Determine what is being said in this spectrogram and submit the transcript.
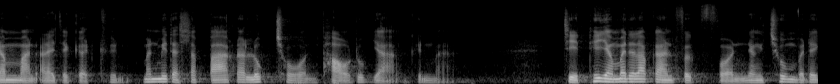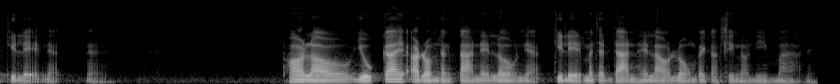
น้ำมันอะไรจะเกิดขึ้น มันมีแต่สปาร์กและลุกโชน เผาทุกอย่างขึ้นมา จิตที่ยังไม่ได้รับการฝึกฝนยังชุ่มไปด้วยกิเลสเนี่ยนะพ อเราอยู่ใกล้อารมณ์ต่าง ๆ ในโลกเนี่ยกิเลสมันจะดันให้เราหลงไปกับสิ่งเหล่านี้มากเลย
